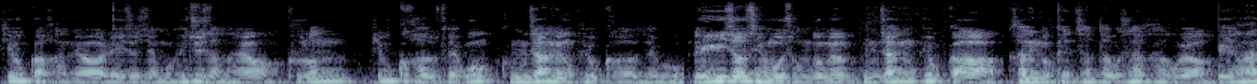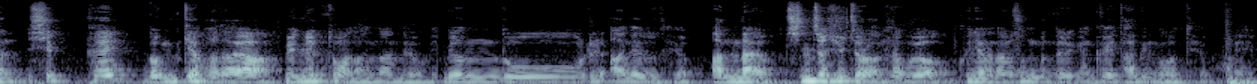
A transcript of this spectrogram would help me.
피부과 가면 레이저 제모 해주잖아요. 그런 피부과 가도 되고 공장형 피부과 가도 되고 레이저 제모 정도면 공장형 피부과 가는 거 괜찮다고 생각하고요. 그게 한 10회 넘게 받아야 몇 년 동안 안 난대요. 면도를 안 해도 돼요. 안 나요. 진짜 실제로 안 나고요. 그냥 남성분들은 그냥 그게 답인 것 같아요. 네.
